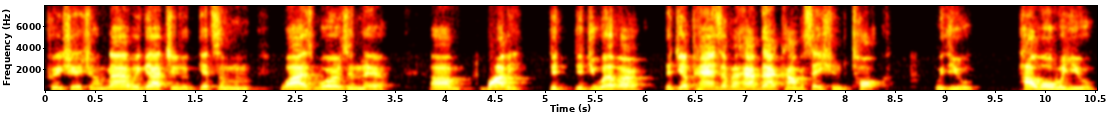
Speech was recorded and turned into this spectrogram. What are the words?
Appreciate you. I'm glad we got you to get some wise words in there. Um, Bobby, did, did you ever, did your parents ever have that conversation to talk with you? How old were you?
